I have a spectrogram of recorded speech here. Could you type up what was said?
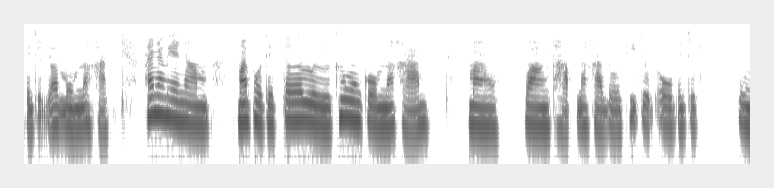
เป็นจุดยอดมุมนะคะ ให้นักเรียนนำไม้โปรเทเตอร์หรือครึ่งวงกลมนะคะ มาวางทับนะคะ โดยที่จุด O เป็นจุดกึ่ง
